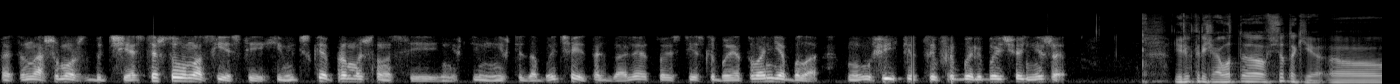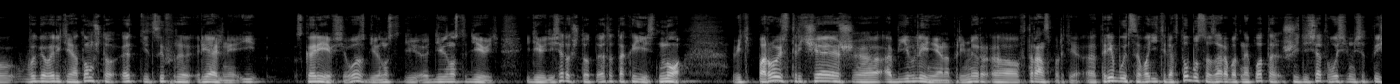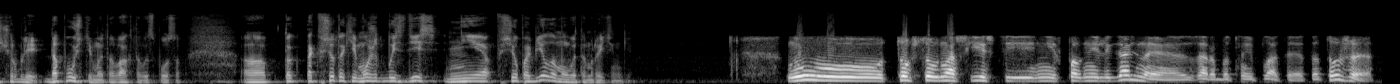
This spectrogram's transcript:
это наше, может быть, счастье, что у нас есть и химическая промышленность, и нефти, нефтедобыча и так далее. То есть, если бы этого не было, ну, видите, цифры были бы еще ниже. Юрий Викторович, а вот э, все-таки э, вы говорите о том, что эти цифры реальные. И скорее всего, с 99,9, что это так и есть. Но ведь порой встречаешь э, объявление, например, э, в транспорте. Э, требуется водитель автобуса заработная плата 60-80 тысяч рублей. Допустим, это вахтовый способ. Так, так все-таки, может быть, здесь не все по белому в этом рейтинге? Ну, то, что у нас есть и не вполне легальные заработные платы, это тоже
